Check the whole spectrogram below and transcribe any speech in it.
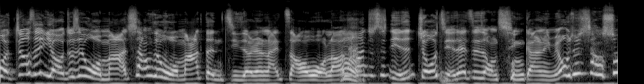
我就是有，就是我妈上次我妈等级的人来找我，然后他就是也是纠结在这种情感里面，我就想说。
